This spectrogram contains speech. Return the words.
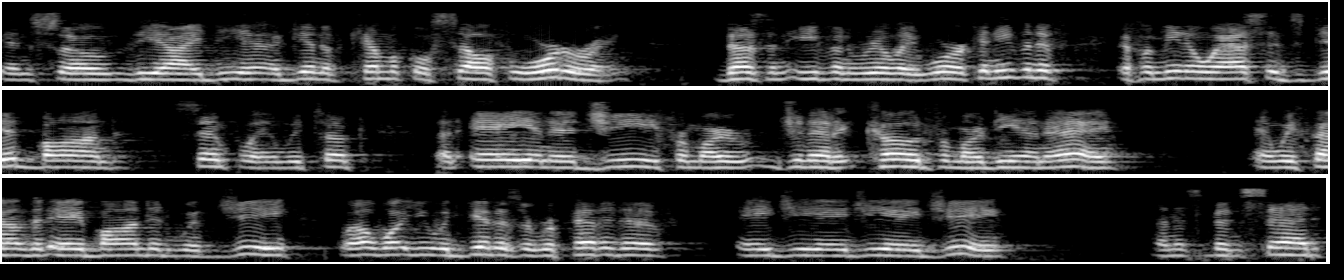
and so the idea, again, of chemical self ordering doesn't even really work. And even if if amino acids did bond simply, and we took an A and a G from our genetic code from our DNA, and we found that A bonded with G, well, what you would get is a repetitive AG, AG, AG. And it's been said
